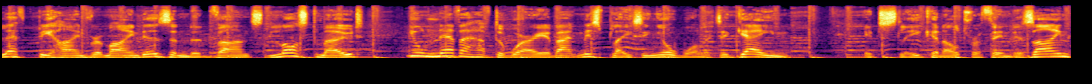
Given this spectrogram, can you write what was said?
left behind reminders and advanced lost mode, you'll never have to worry about misplacing your wallet again. Its sleek and ultra-thin design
